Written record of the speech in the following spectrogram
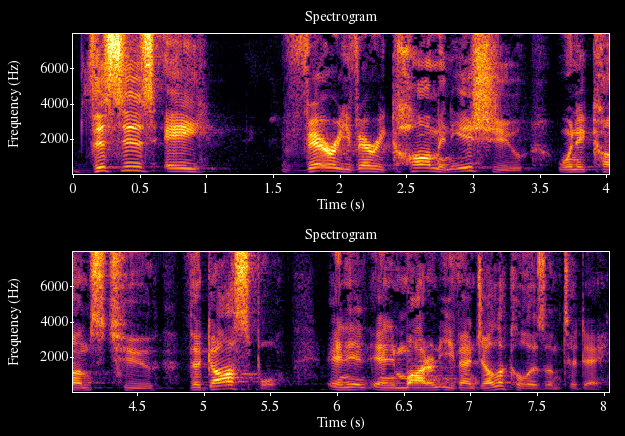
This is a very, very common issue when it comes to the gospel in, in, in modern evangelicalism today.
